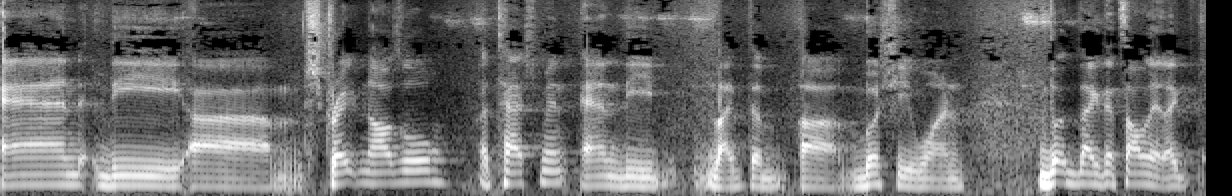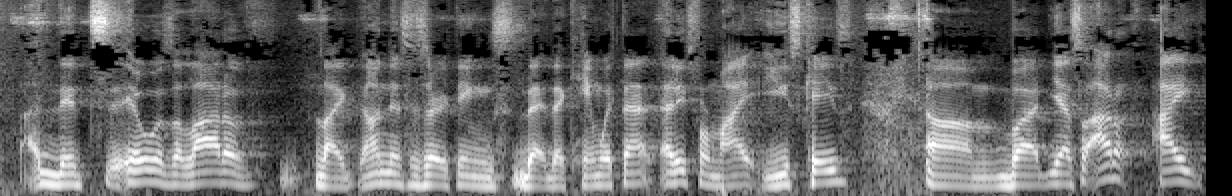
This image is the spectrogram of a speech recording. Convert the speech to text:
and the um, straight nozzle attachment and the like the uh, bushy one. Like that's all it. Like it's it was a lot of like unnecessary things that, that came with that. At least for my use case. Um, but yeah, so I don't I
